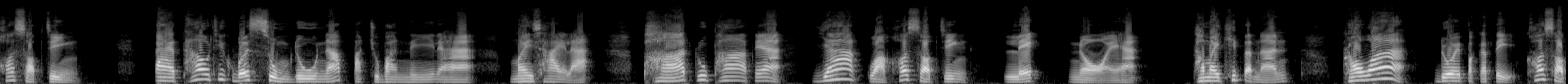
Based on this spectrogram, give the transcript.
ข้อสอบจริง แต่เท่าที่ครูเบิร์ตสุ่มดูนะปัจจุบันนี้นะฮะ ไม่ใช่ละพาร์ทรูปภาพเนี่ย ยากกว่าข้อสอบจริงเล็กน้อยฮะทำไมคิดแบบนั้น เพราะว่าโดยปกติข้อสอบ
